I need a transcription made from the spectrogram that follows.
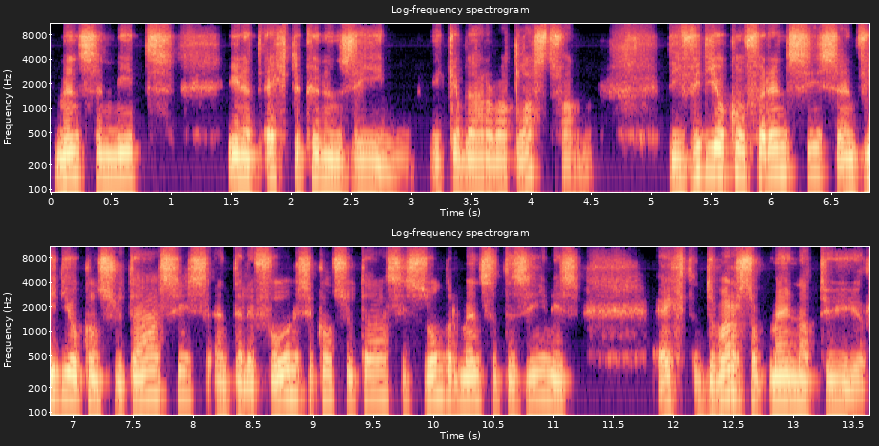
mensen niet in het echt te kunnen zien. Ik heb daar wat last van. Die videoconferenties en videoconsultaties en telefonische consultaties zonder mensen te zien is echt dwars op mijn natuur.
